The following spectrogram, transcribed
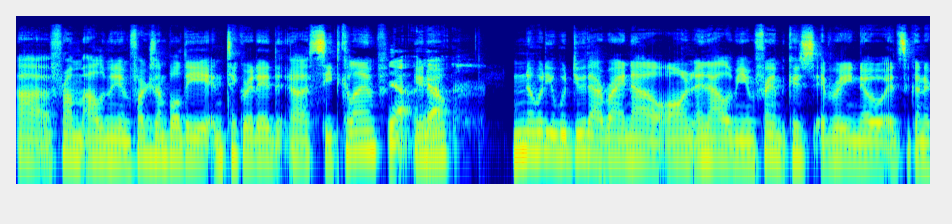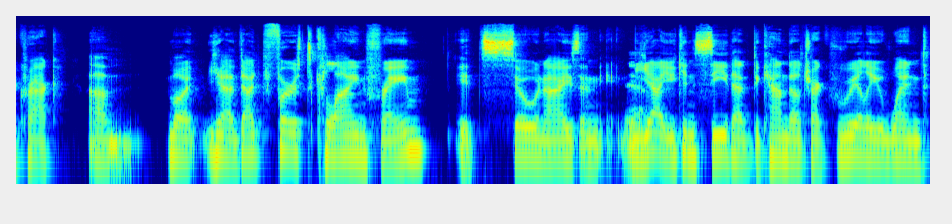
uh, from aluminum. For example, the integrated uh, seat clamp. Yeah, You know, yeah. nobody would do that right now on an aluminum frame because everybody know it's gonna crack. Um, but yeah, that first Klein frame, it's so nice, and yeah, Yeah. you can see that the Cannondale track really went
